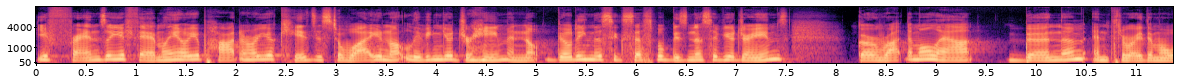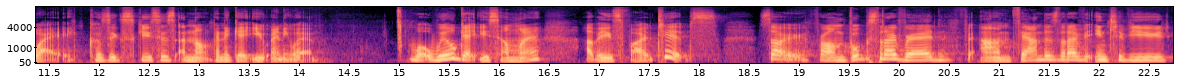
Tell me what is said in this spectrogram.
your friends or your family or your partner or your kids as to why you're not living your dream and not building the successful business of your dreams. Go and write them all out, burn them, and throw them away because excuses are not going to get you anywhere. What will get you somewhere are these five tips. So, from books that I've read, um, founders that I've interviewed,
